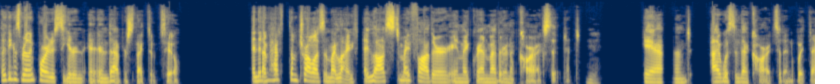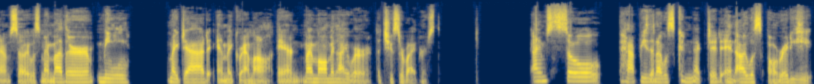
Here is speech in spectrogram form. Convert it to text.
I think it's really important to see it in, in that perspective too. And then I've had some traumas in my life. I lost my father and my grandmother in a car accident. Mm. And I was in that car accident with them. So it was my mother, me, my dad, and my grandma. And my mom and I were the two survivors. I'm so happy that I was connected and I was already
